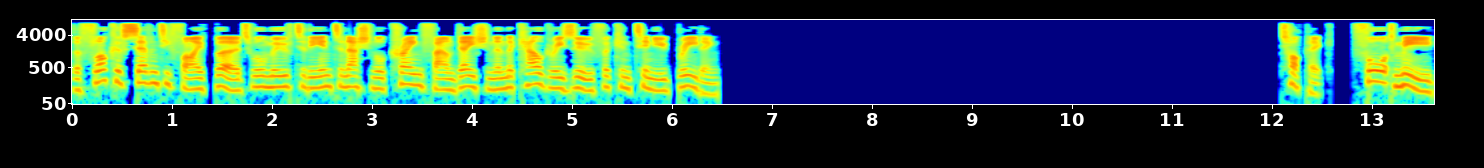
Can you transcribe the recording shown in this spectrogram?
The flock of 75 birds will move to the International Crane Foundation and the Calgary Zoo for continued breeding. Topic: Fort Meade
